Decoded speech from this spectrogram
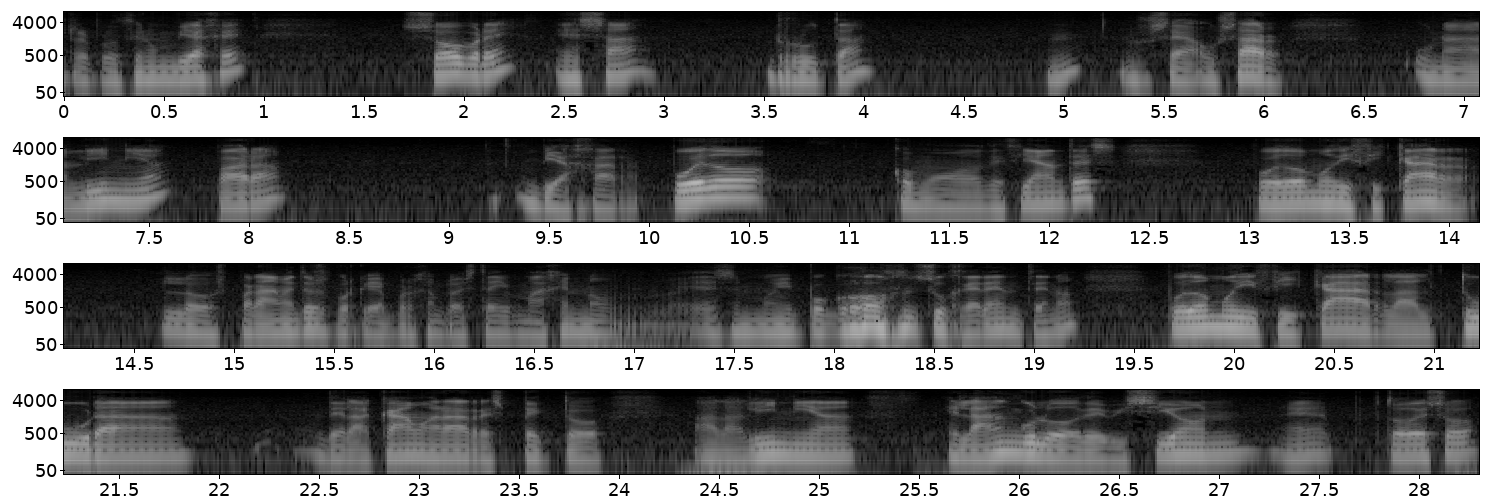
reproducir un viaje sobre esa ruta. O sea, usar una línea para viajar. Puedo, como decía antes, puedo modificar los parámetros porque, por ejemplo, esta imagen no es muy poco sugerente, ¿no? Puedo modificar la altura de la cámara respecto a la línea, el ángulo de visión, ¿eh? todo eso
